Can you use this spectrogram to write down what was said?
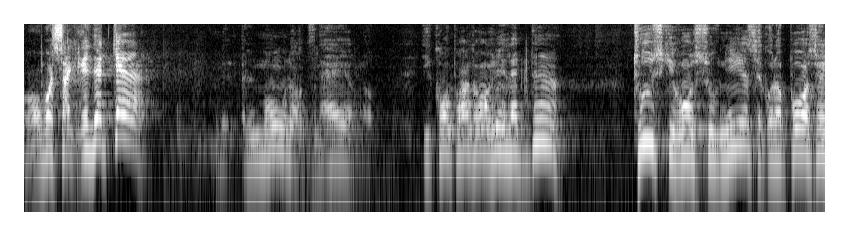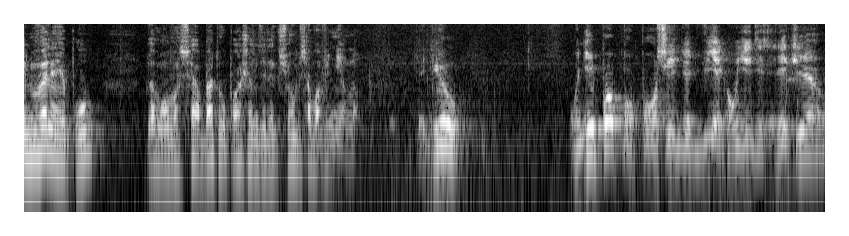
on va sacrer de camp. le monde ordinaire, là, ils comprendront rien là-dedans. Tout ce qu'ils vont se souvenir, c'est qu'on a passé un nouvel impôt. Là, on va se faire battre aux prochaines élections, puis ça va finir là. Yo, on n'est pas pour passer notre vie à gagner des élections.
